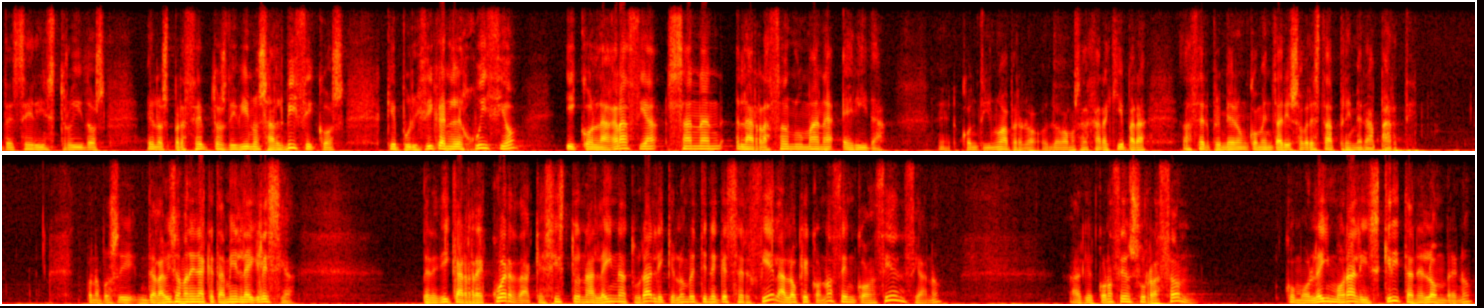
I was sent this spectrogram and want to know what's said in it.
de ser instruidos en los preceptos divinos salvíficos que purifican el juicio y con la gracia sanan la razón humana herida. Eh, continúa, pero lo, vamos a dejar aquí para hacer primero un comentario sobre esta primera parte. Bueno, pues de la misma manera que también la Iglesia predica, recuerda que existe una ley natural y que el hombre tiene que ser fiel a lo que conoce en conciencia, ¿no? Al que conoce en su razón, como ley moral inscrita en el hombre, ¿no?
